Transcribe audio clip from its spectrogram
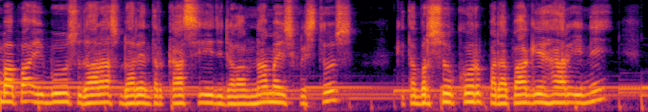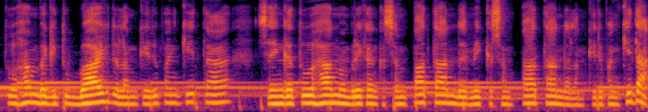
Bapak Ibu, Saudara-saudari yang terkasih di dalam nama Yesus Kristus. Kita bersyukur pada pagi hari ini Tuhan begitu baik dalam kehidupan kita sehingga Tuhan memberikan kesempatan demi kesempatan dalam kehidupan kita.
